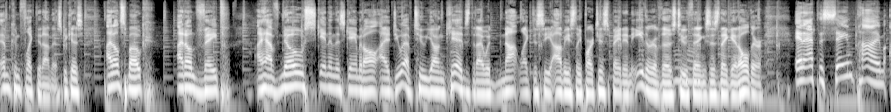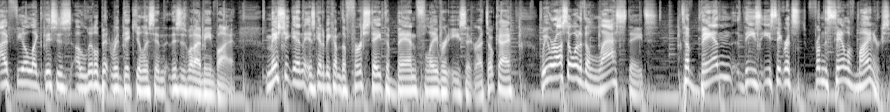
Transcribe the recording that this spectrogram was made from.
am conflicted on this because I don't smoke, I don't vape, I have no skin in this game at all. I do have two young kids that I would not like to see obviously participate in either of those 2 things as they get older. And at the same time, I feel like this is a little bit ridiculous, and this is what I mean by it. Michigan is going to become the first state to ban flavored e cigarettes. Okay. We were also one of the last states to ban these e cigarettes from the sale of minors.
